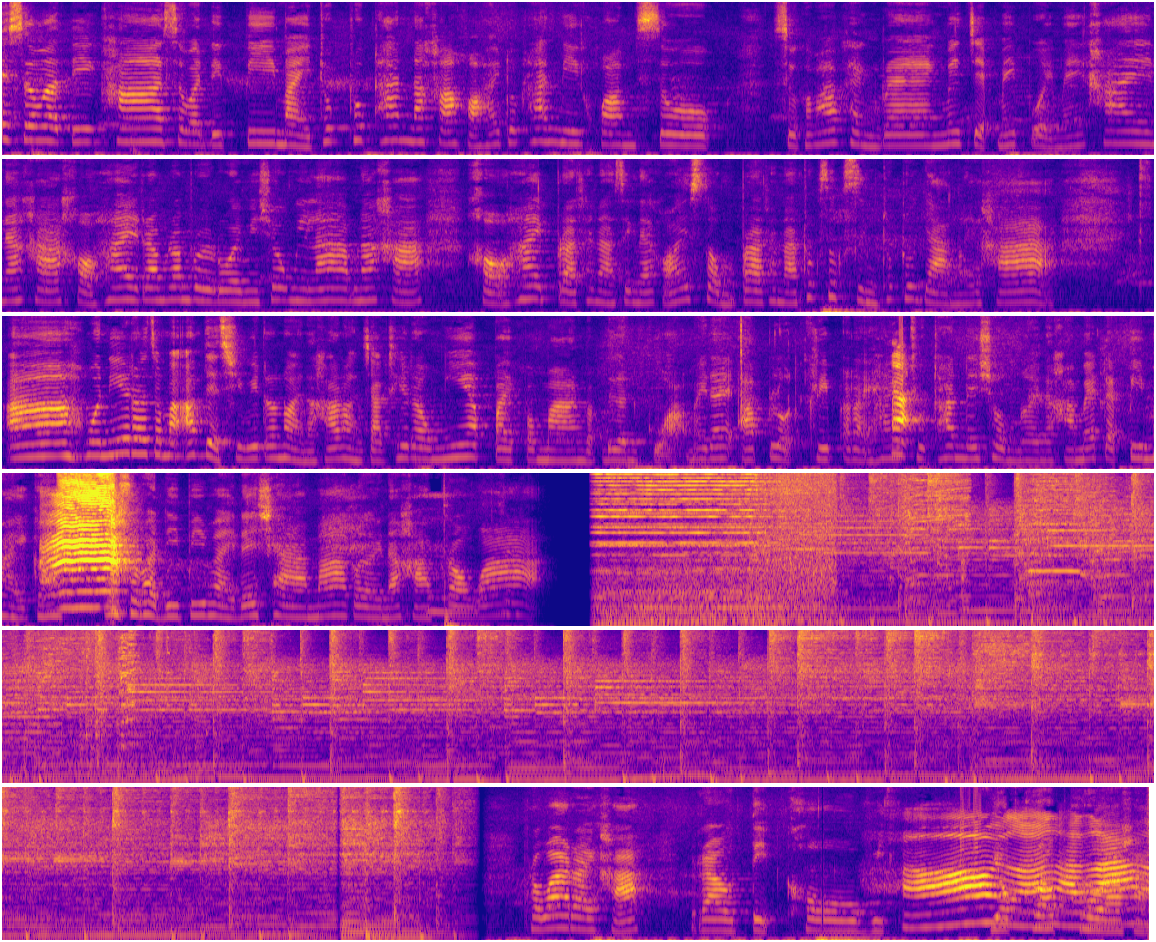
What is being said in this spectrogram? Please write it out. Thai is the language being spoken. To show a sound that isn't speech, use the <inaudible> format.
สวัสดีค่ะ สวัสดีปีใหม่ทุกทุกๆท่านนะคะ ขอให้ทุกท่านมีความสุข สุขภาพแข็งแรง ไม่เจ็บไม่ป่วยไม่ไข้นะคะ ขอให้ร่ำร่ำรวยรวยมีโชคมีลาบนะคะ ขอให้ปรารถนาสิ่งใดขอให้สมปรารถนาทุกสุขสิ่งทุกๆอย่างเลยค่ะ อ่าวันนี้เราจะมาอัปเดตชีวิตเราหน่อยนะคะ หลังจากที่เราเงียบไปประมาณแบบเดือนกว่า ไม่ได้อัปโหลดคลิปอะไรให้ทุกท่านได้ชมเลยนะคะ แม้แต่ปีใหม่ก็สวัสดีปีใหม่ได้ช้ามากเลยนะคะ เพราะว่า ราะว่าอะไรคะ เราติดโควิด ยกครอบครัวค่ะ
